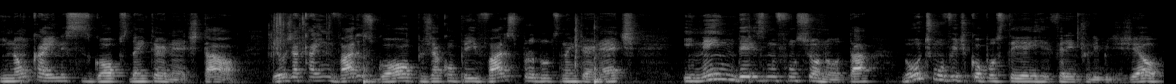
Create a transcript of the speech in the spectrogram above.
e não cair nesses golpes da internet, tá? Ó, eu já caí em vários golpes, já comprei vários produtos na internet e nenhum deles me funcionou, tá? No último vídeo que eu postei aí referente ao Lib de Gel,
